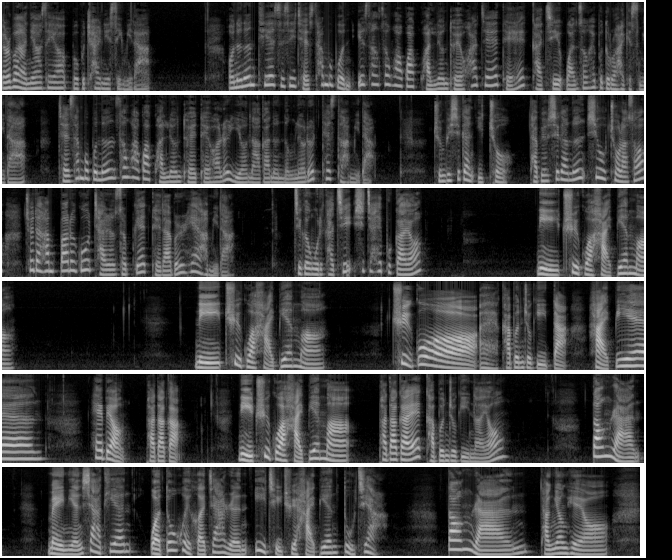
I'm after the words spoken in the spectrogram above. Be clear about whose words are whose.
Speaker 1: 여러분 안녕하세요. 모브 차이니스입니다. 오늘은 TSC 제3부분 일상생활과 관련된 화제에 대해 같이 완성해 보도록 하겠습니다. 제3부분은 성화과 관련된 대화를 이어나가는 능력을 테스트합니다. 준비 시간 2초, 답변 시간은 15초라서 최대한 빠르고 자연스럽게 대답을 해야 합니다. 지금 우리 같이 시작해 볼까요? 你去过海边吗？ 你去过海边吗？去过，哎，가본적이있다海边，해변바다 가。 你去过海边吗？바다가에가본적이있나요当然，每年夏天我都会和家人一起去海边度假。当然，당연해 요。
